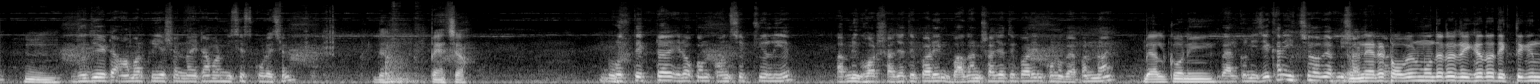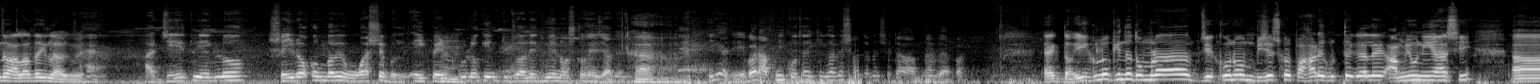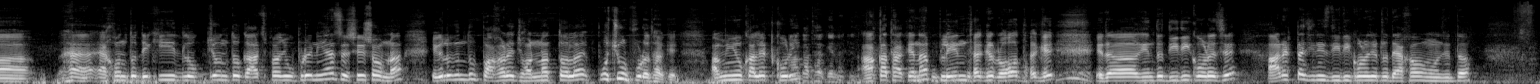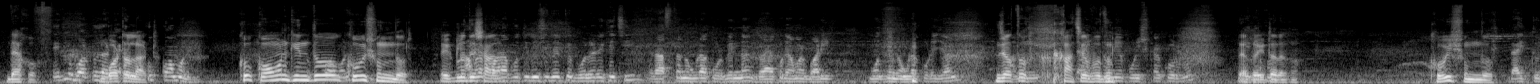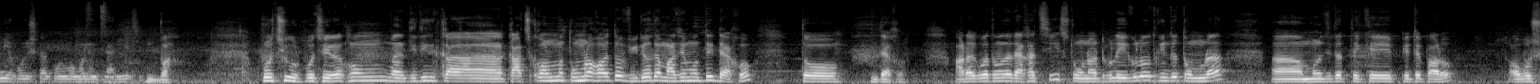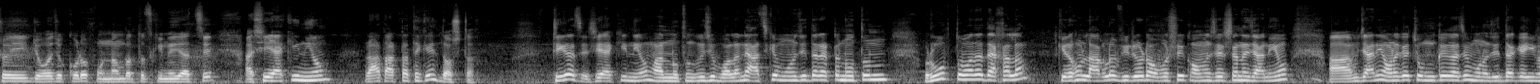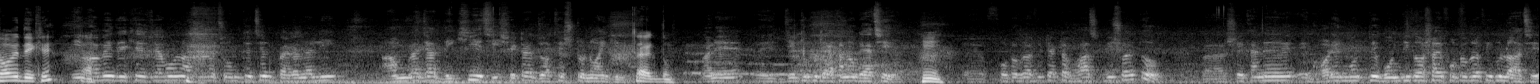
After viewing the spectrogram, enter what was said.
যদিও এটা আমার ক্রিয়েশন না এটা আমার মিসেস করেছেন। দেখো পেঁচা। প্রত্যেকটা এরকম কনসেপচুয়াল ইয়ে আপনি ঘর সাজাতে পারেন বাগান সাজাতে পারেন কোনো ব্যাপার নয়। ব্যালকনি। ব্যালকনি যেখানে ইচ্ছে হবে আপনি মানে একটা টবের মধ্যে একটা রেখে দাও দেখতে কিন্তু আলাদাই লাগবে। হ্যাঁ আর যেহেতু এগুলো সেই রকমভাবে ওয়াশেবল এই পেন্টগুলো কিন্তু জলে ধুয়ে নষ্ট হয়ে যাবে। হ্যাঁ হ্যাঁ। ঠিক আছে এবার আপনি কোথায় কীভাবে সাজাবেন সেটা আপনার ব্যাপার। একদম। এইগুলো কিন্তু তোমরা যে কোনো বিশেষ করে পাহাড়ে ঘুরতে গেলে আমিও নিয়ে আসি। হ্যাঁ এখন তো দেখি লোকজন তো গাছ ফাছ উপরে নিয়ে আসে সেসব না। এগুলো কিন্তু পাহাড়ে ঝর্নার তলায় প্রচুর পড়ে থাকে। আমিও কালেক্ট করি। আঁকা থাকে নাকি? আঁকা থাকে না প্লেন থাকে র থাকে। এটা কিন্তু দিদি করেছে। আরেকটা জিনিস দিদি করেছে একটু দেখাও মনোজিত দেখো বটল আর্ট খুব কমন খুব কমন কিন্তু খুবই সুন্দর। এগুলো দিয়ে আমরা প্রতিবেশীদেরকে বলে রেখেছি রাস্তা নোংরা করবেন না দয়া করে আমার বাড়ির মধ্যে নোংরা করে যান। যত কাঁচের বোতল। নিয়ে পরিষ্কার করব। দেখো এটা দেখো। খুবই সুন্দর। দায়িত্ব নিয়ে পরিষ্কার করব বলে জানিয়েছি। বাহ। প্রচুর প্রচুর। এরকম মানে দিদির কাজকর্ম তোমরা হয়তো ভিডিওতে মাঝে মধ্যেই দেখো। তো দেখো আরও একবার তোমাদের দেখাচ্ছি স্টোন আর্টগুলো এগুলো কিন্তু তোমরা মনোজিদার থেকে পেতে পারো। অবশ্যই যোগাযোগ করো ফোন নাম্বার তো স্ক্রিনে যাচ্ছে। আর সেই একই নিয়ম রাত আটটা থেকে দশটা। ঠিক আছে সে একই নিয়ম আর নতুন কিছু বলা নেই। আজকে মনোজিদার একটা নতুন রূপ তোমাদের দেখালাম। কীরকম লাগল ভিডিওটা অবশ্যই কমেন্ট সেকশনে জানিও। আমি জানি অনেকে চমকে গেছে মনোজিদাকে এইভাবে দেখে। এইভাবে দেখে যেমন আপনারা চমকেছেন প্যারালালি আমরা যা দেখিয়েছি সেটা যথেষ্ট নয় কিন্তু। একদম। মানে যেটুকু দেখানো গেছে হুম। ফটোগ্রাফিটা একটা ভাস্ট বিষয় তো। সেখানে ঘরের মধ্যে বন্দি দশায় ফটোগ্রাফিগুলো আছে।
